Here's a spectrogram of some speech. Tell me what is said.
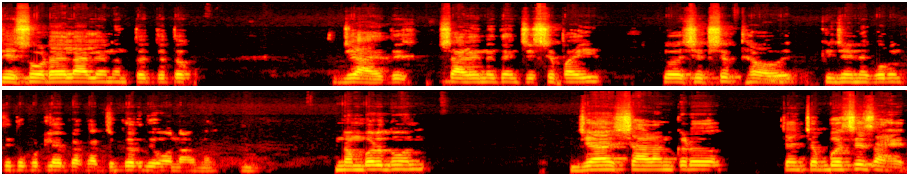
ते सोडायला आल्यानंतर तिथं जे आहे ते शाळेने त्यांचे शिपाई किंवा शिक्षक ठेवावे की जेणेकरून तिथे कुठल्याही प्रकारची गर्दी होणार नाही. नंबर दोन ज्या शाळांकडं त्यांच्या बसेस आहेत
